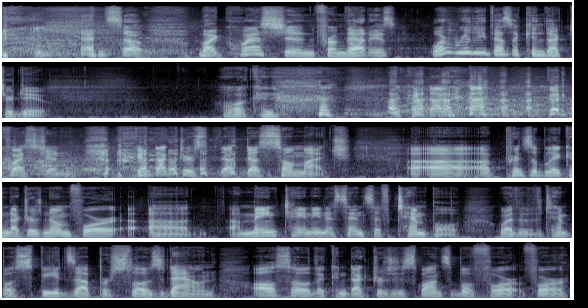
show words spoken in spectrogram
and so, my question from that is, what really does a conductor do? A con- good question. Conductors d- does so much. Uh, principally, a conductor is known for uh, uh, maintaining a sense of tempo, whether the tempo speeds up or slows down. Also, the conductor is responsible for for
